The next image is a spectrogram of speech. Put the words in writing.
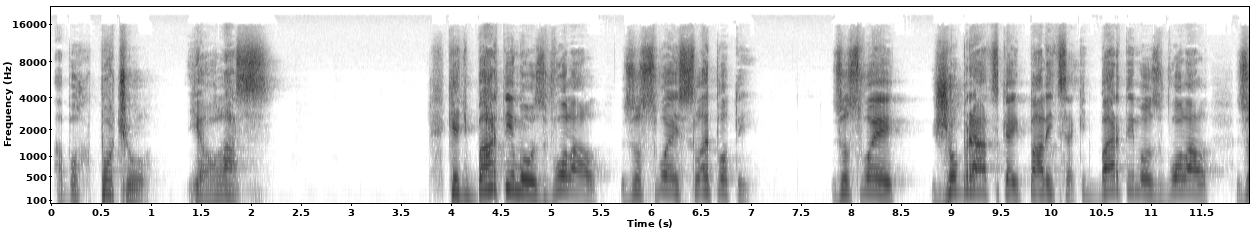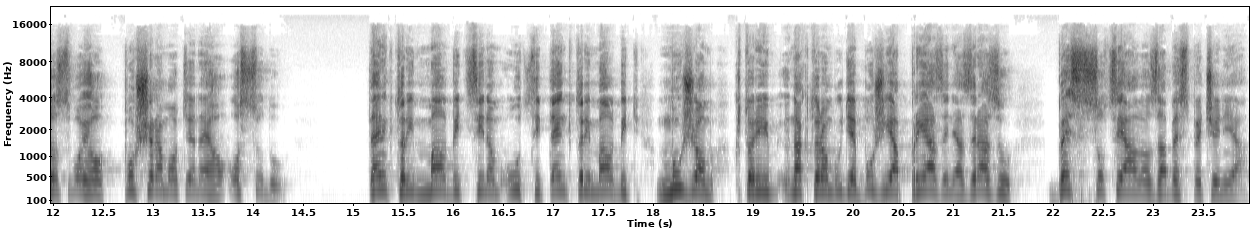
a Boh počul jeho hlas. Keď Bartimus volal zo svojej slepoty, zo svojej žobráckej palice, keď Bartimos volal zo svojho pošramoteného osudu, ten, ktorý mal byť synom úcty, ten, ktorý mal byť mužom, ktorý, na ktorom bude Božia priazeň a zrazu bez sociálneho zabezpečenia,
